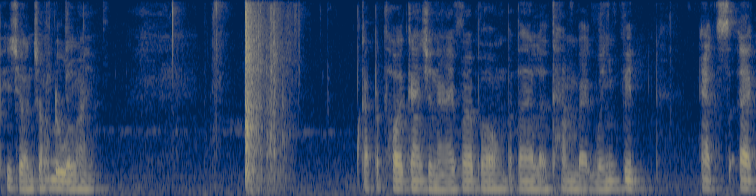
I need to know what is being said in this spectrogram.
ភីច្រើនចង់ដួលហើយ កាត់បន្ថយការចំណាយផងប៉ុន្តែឥឡូវ come back វិញ with XX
